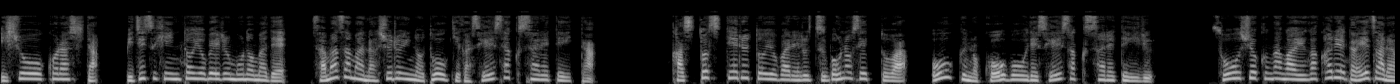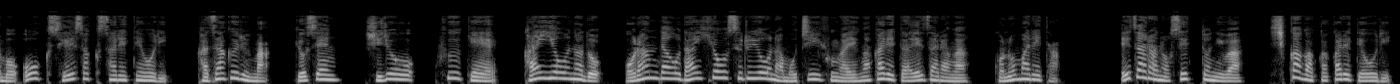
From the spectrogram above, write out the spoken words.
衣装を凝らした美術品と呼べるものまで様々な種類の陶器が製作されていた。カストステルと呼ばれる壺のセットは多くの工房で製作されている。装飾画が描かれた絵皿も多く製作されており、風車、漁船、資料、風景、海洋など、オランダを代表するようなモチーフが描かれた絵皿が好まれた。絵皿のセットには鹿が描かれており、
